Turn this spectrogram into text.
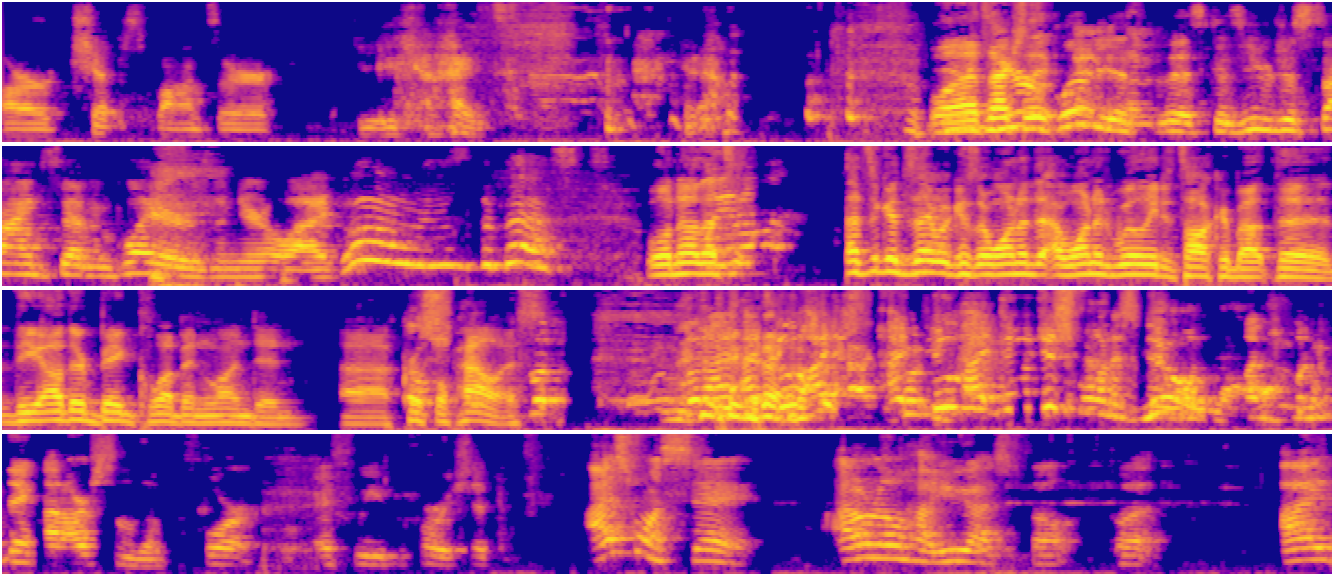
our chip sponsor. You guys, you know well, that's you're actually oblivious to this because you just signed seven players and you're like, oh, this is the best. Well, no, that's that's a good segue because I wanted I wanted Willie to talk about the the other big club in London, uh, Crystal Palace. But, but I, I, do, I, just, I do, I do just want to say one, one thing on Arsenal though before if we before we should. I just want to say I don't know how you guys felt, but I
